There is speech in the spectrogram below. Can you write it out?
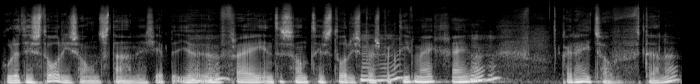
hoe dat historisch zo ontstaan is. Je hebt je mm -hmm. een vrij interessant historisch perspectief mm -hmm. meegegeven. Mm -hmm. Kan je daar iets over vertellen?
